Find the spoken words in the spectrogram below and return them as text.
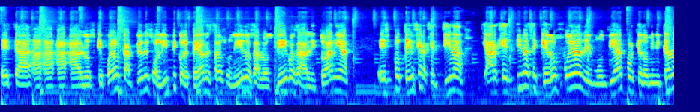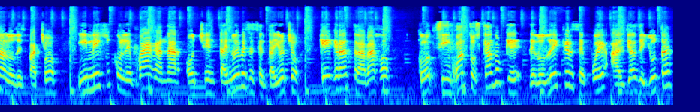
este, a los que fueron campeones olímpicos, le pegaron a Estados Unidos, a los griegos, a Lituania. Es potencia Argentina. Argentina se quedó fuera del mundial porque Dominicana lo despachó. Y México le va a ganar 89-68. Qué gran trabajo. Con, sin Juan Toscano, que de los Lakers se fue al Jazz de Utah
